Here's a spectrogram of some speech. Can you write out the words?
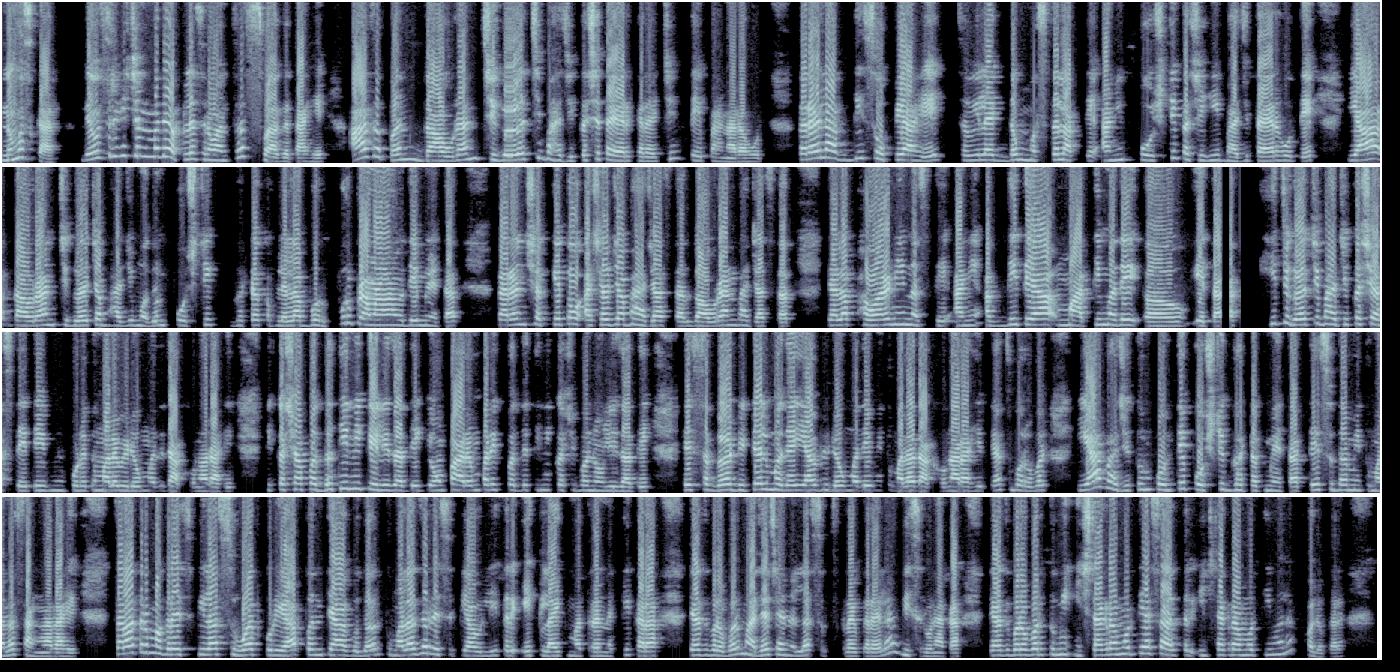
नमस्कार. देवश्री किचनमध्ये आपल्या सर्वांचं स्वागत आहे. आज आपण गावरान चिगळची भाजी कशी तयार करायची ते पाहणार आहोत. करायला अगदी सोपी आहे चवीला एकदम मस्त लागते आणि पौष्टिक अशी ही भाजी तयार होते. या गावरान चिगळच्या भाजीमधून पौष्टिक घटक आपल्याला भरपूर प्रमाणामध्ये मिळतात. कारण शक्यतो अशा ज्या भाज्या असतात गावरान भाज्या असतात त्याला फवारणी नसते आणि अगदी त्या मातीमध्ये अं, येतात. ही चिगळाची भाजी कशी असते ते मी पुढे तुम्हाला व्हिडिओमध्ये दाखवणार आहे. ती कशा पद्धतीने केली जाते किंवा पारंपरिक पद्धतीने कशी बनवली जाते हे सगळं डिटेलमध्ये या व्हिडिओमध्ये मी तुम्हाला दाखवणार आहे. त्याचबरोबर या भाजीतून कोणते पौष्टिक घटक मिळतात ते सुद्धा मी तुम्हाला सांगणार आहे. चला तर मग रेसिपीला सुरुवात करूया पण त्या अगोदर तुम्हाला जर रेसिपी आवडली तर एक लाईक मात्र नक्की करा. त्याचबरोबर माझ्या चॅनलला सबस्क्राईब करायला विसरू नका. त्याचबरोबर तुम्ही इंस्टाग्रामवरती असाल तर इंस्टाग्रामवरती मला फॉलो करा.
